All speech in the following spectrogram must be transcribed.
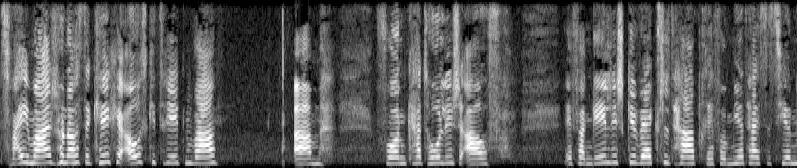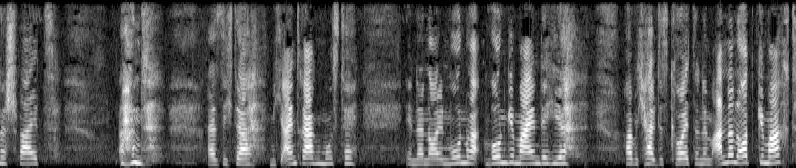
zweimal schon aus der Kirche ausgetreten war, ähm, von katholisch auf evangelisch gewechselt habe. Reformiert heißt es hier in der Schweiz. Und als ich da mich eintragen musste in der neuen Wohn Wohngemeinde hier, habe ich halt das Kreuz an einem anderen Ort gemacht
